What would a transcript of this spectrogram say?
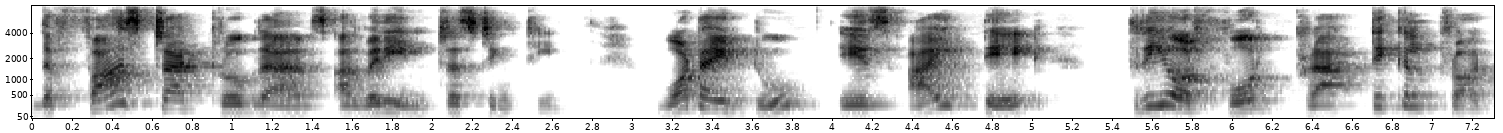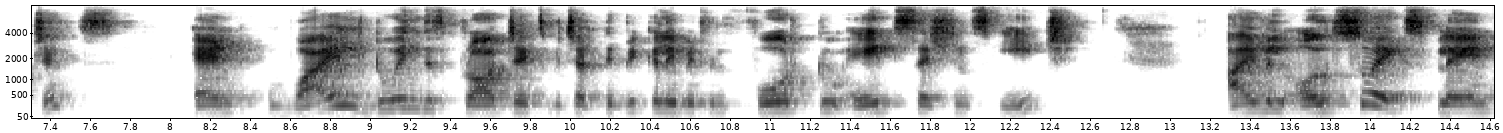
The fast track programs are very interesting team. What I do is I take three or four practical projects. And while doing these projects which are typically between four to eight sessions each i will also explain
